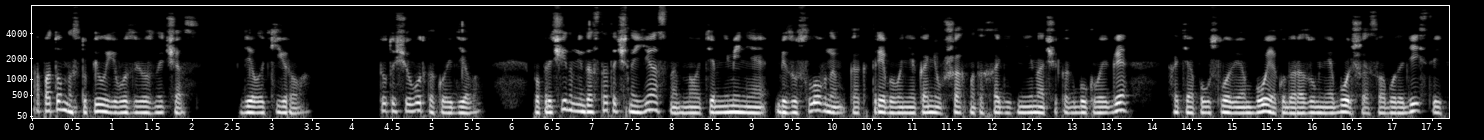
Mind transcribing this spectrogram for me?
а потом наступил его звездный час – дело Кирова. Тут еще вот какое дело. По причинам недостаточно ясным, но тем не менее безусловным, как требование коню в шахматах ходить не иначе, как буквой «Г», Хотя по условиям боя куда разумнее большая свобода действий,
